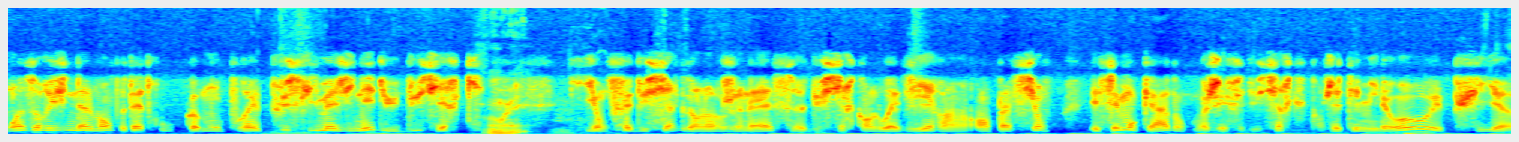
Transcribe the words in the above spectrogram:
moins originalement peut-être ou comme on pourrait plus l'imaginer du, du cirque, Ouais, qui ont fait du cirque dans leur jeunesse, du cirque en loisir, euh, en passion. Et c'est mon cas, donc moi j'ai fait du cirque quand j'étais minot et puis euh,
